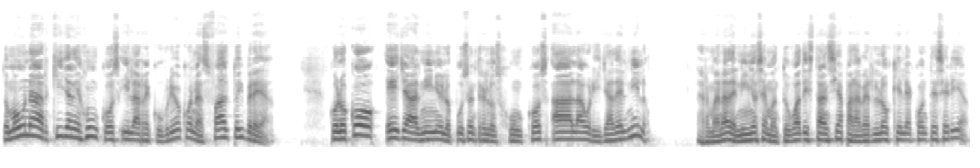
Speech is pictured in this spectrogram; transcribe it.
tomó una arquilla de juncos y la recubrió con asfalto y brea. Colocó ella al niño y lo puso entre los juncos a la orilla del Nilo. La hermana del niño se mantuvo a distancia para ver lo que le acontecería.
